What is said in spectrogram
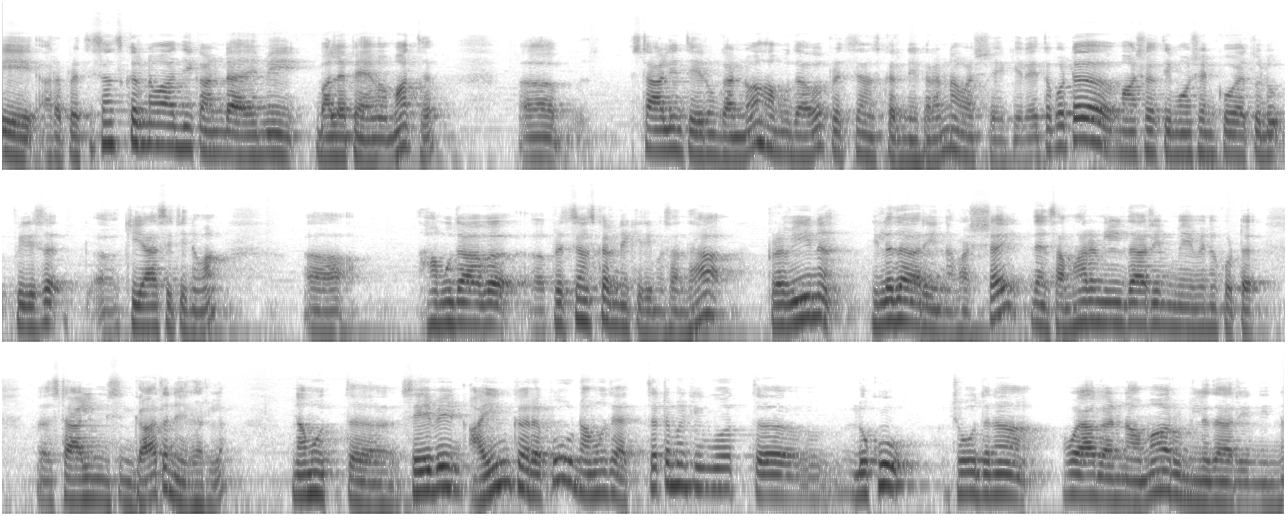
ඒ අර ප්‍රතිසංස්කරනවාදී කණ්ඩායමේ බලපෑම මත ස්ටාලින් තේරුම් ගන්නවා හමුදාව ප්‍රතිසංස්කරණය කරන්න අවශ්‍යය කියලා. එතකොට මාශල් තිමෝෂෙන්කෝ ඇතුළු පිරිස කියා සිටිනවා හමුදාව ප්‍රතිසංස්කරණය කිරීම සඳහා ප්‍රවීණ නිලධාරීන් අවශ්‍යයි දැන් සමහර නිලධාරීන් මේ වෙනකොට ස්ටාලින් විසින් ඝාතනය කරලා නමුත් සේවෙන් අයින් කරපු නමුත් ඇත්තටම කිව්වොත් ලොකු චෝදනා හොයාගන්න අමාරු නිලධාරීන් ඉන්න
